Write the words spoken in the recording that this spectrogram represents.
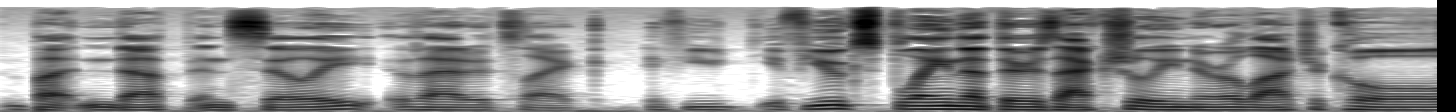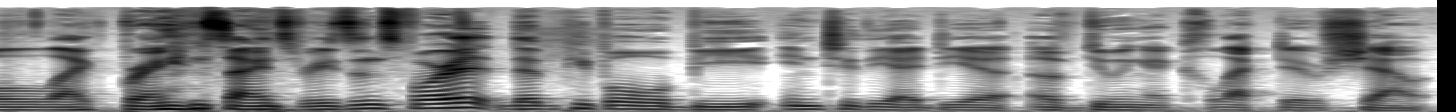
buttoned up and silly, that it's like if you if you explain that there's actually neurological like brain science reasons for it, that people will be into the idea of doing a collective shout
